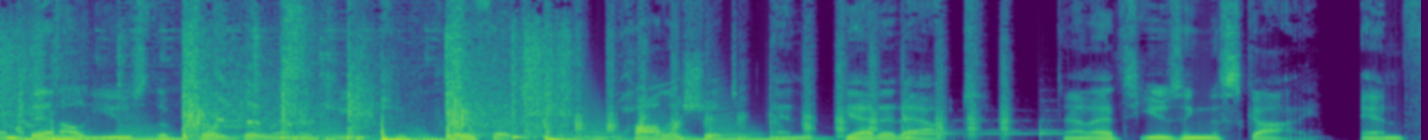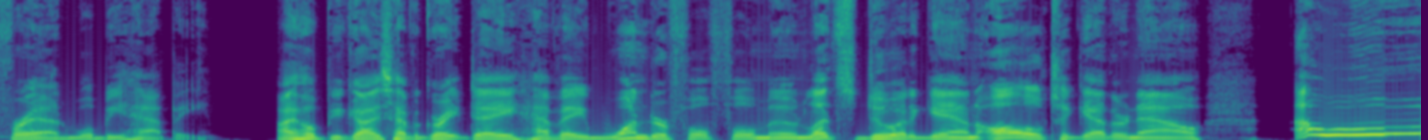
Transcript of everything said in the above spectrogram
and then I'll use the Virgo energy to proof it, polish it, and get it out. Now that's using the sky and Fred will be happy. I hope you guys have a great day. Have a wonderful full moon. Let's do it again all together now. Ow!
